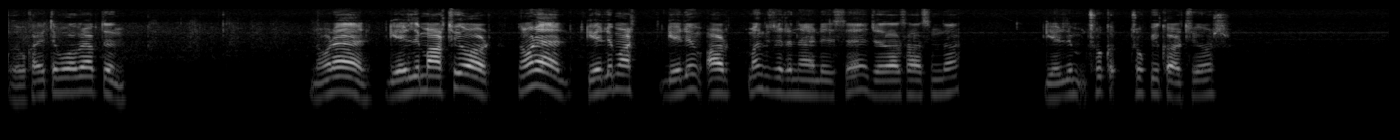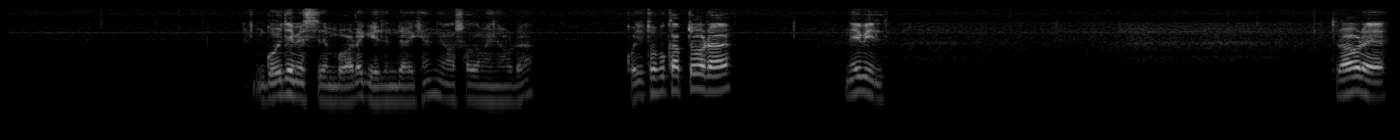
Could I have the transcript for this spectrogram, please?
Topu kaybetti Wolverhampton. Norel gerilim artıyor. Norel gerilim art gerilim artmak üzere neredeyse ceza sahasında. Gerilim çok çok büyük artıyor. Gol demek bu arada gerilim derken yanlış anlamayın orada. Golü topu kaptı orada. Neville. Traore.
